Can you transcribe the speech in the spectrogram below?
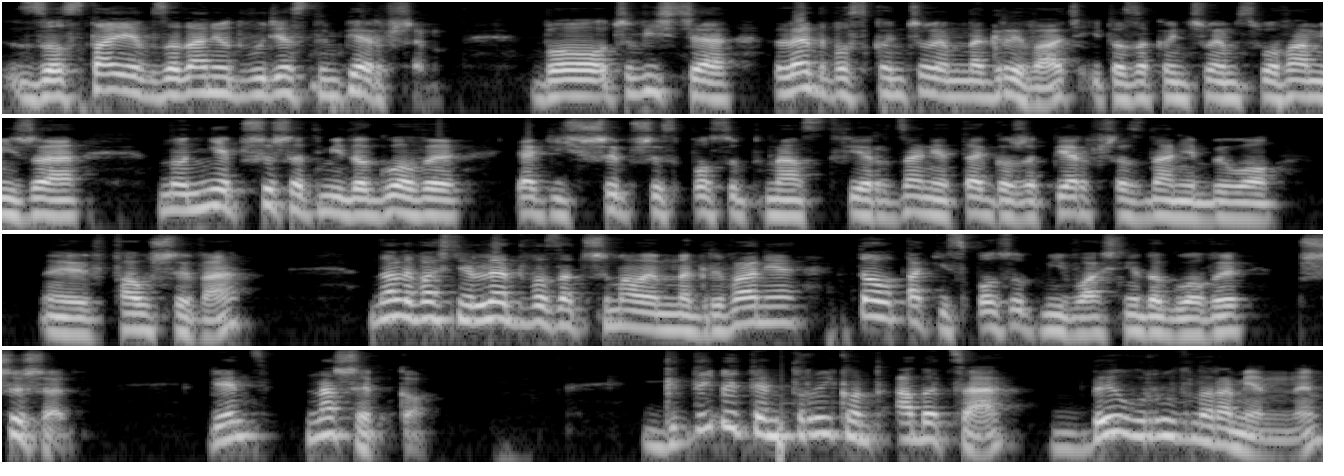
Zostaję w zadaniu 21, bo oczywiście ledwo skończyłem nagrywać i to zakończyłem słowami, że no nie przyszedł mi do głowy jakiś szybszy sposób na stwierdzenie tego, że pierwsze zdanie było y, fałszywe. No ale właśnie ledwo zatrzymałem nagrywanie, to taki sposób mi właśnie do głowy przyszedł. Więc na szybko. Gdyby ten trójkąt ABC był równoramienny,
